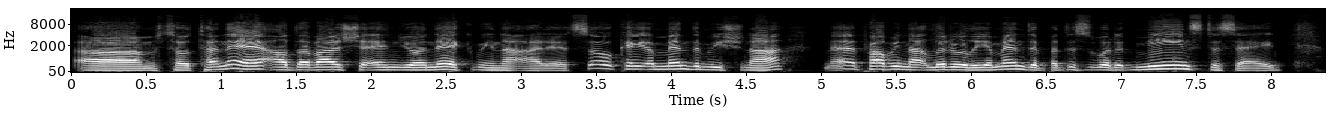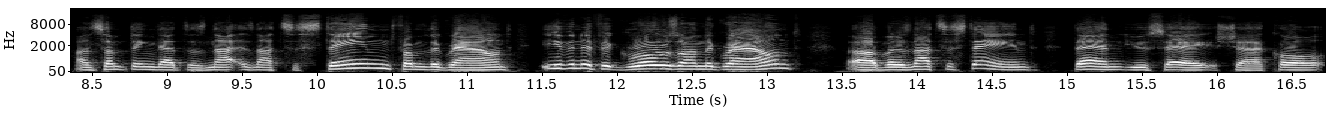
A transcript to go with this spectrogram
Um, so Taneh al davar she'en yonek min haaretz. Okay, amend the Mishnah. Eh, probably not literally amend it, but this is what it means to say on something that does not is not sustained from the ground, even if it grows on the ground, uh, but is not sustained. Then you say shakol.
